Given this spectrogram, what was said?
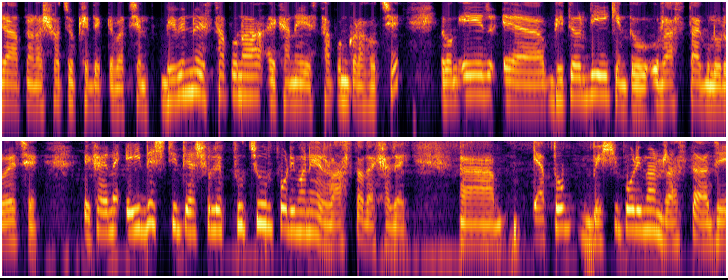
যা আপনারা সচক্ষে দেখতে পাচ্ছেন। বিভিন্ন স্থাপনা এখানে স্থাপন করা হচ্ছে এবং এর ভিতর দিয়েই কিন্তু রাস্তাগুলো রয়েছে। এখানে এই দেশটিতে আসলে প্রচুর পরিমাণে রাস্তা দেখা যায়। এত বেশি পরিমাণ রাস্তা যে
